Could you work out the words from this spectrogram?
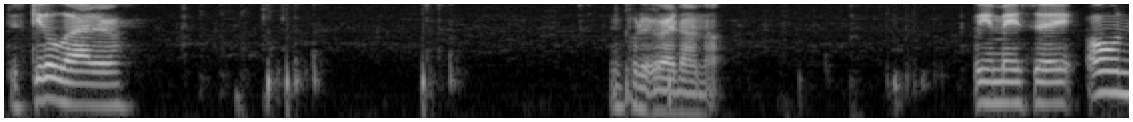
Just get a ladder and put it right on up. But you may say, oh no,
